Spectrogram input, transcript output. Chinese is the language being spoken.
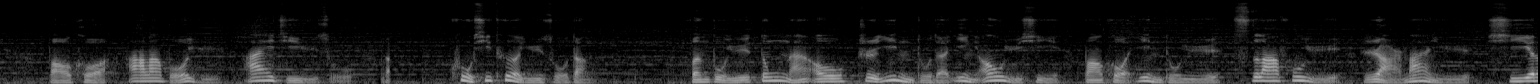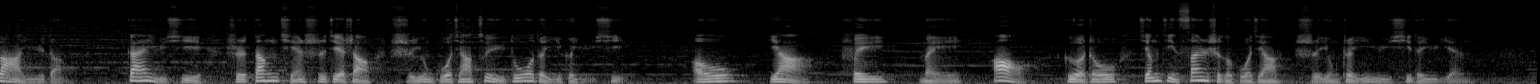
包括阿拉伯语、埃及语族、库希特语族等；分布于东南欧至印度的印欧语系，包括印度语、斯拉夫语、日耳曼语、希腊语等。该语系是当前世界上使用国家最多的一个语系，欧、亚、非、美、澳各洲将近三十个国家使用这一语系的语言，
